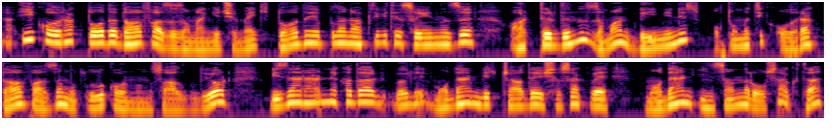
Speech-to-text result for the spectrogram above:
Ya ilk olarak doğada daha fazla zaman geçirmek, doğada yapılan aktivite sayınızı arttırdığınız zaman beyniniz otomatik olarak daha fazla mutluluk hormonu salgılıyor. Bizler her ne kadar böyle modern bir çağda yaşasak ve modern insanlar olsak da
